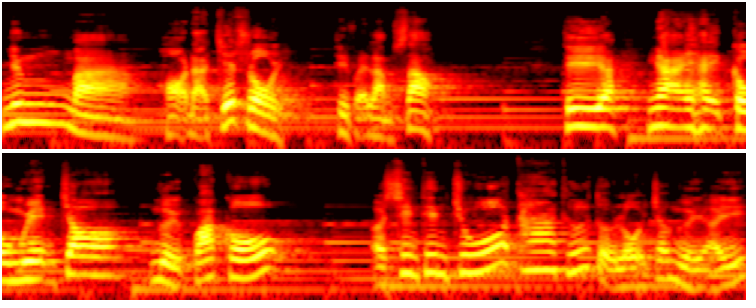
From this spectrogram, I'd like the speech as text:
nhưng mà họ đã chết rồi thì phải làm sao? Thì ngài hãy cầu nguyện cho người quá cố ờ, xin thiên chúa tha thứ tội lỗi cho người ấy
